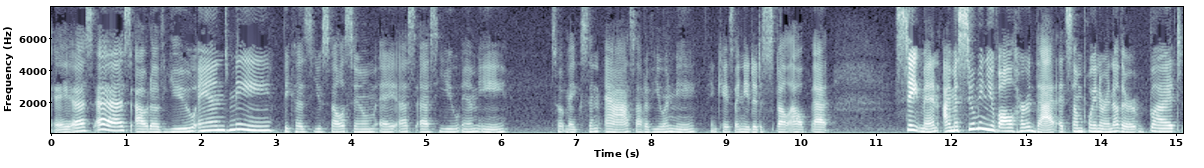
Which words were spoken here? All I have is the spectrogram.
ass out of you and me because you spell assume a s s u m e. So it makes an ass out of you and me in case i needed to spell out that statement. I'm assuming you've all heard that at some point or another, but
